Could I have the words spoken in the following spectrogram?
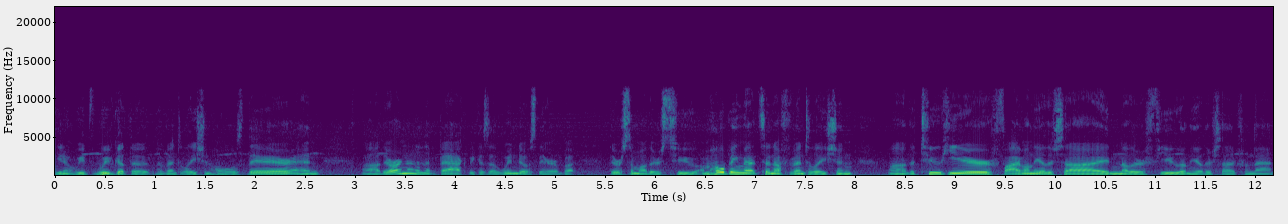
you know, we've, we've got the, the ventilation holes there and uh, there are none in the back because of the windows there, but there are some others too. I'm hoping that's enough ventilation. Uh, the two here, five on the other side, another few on the other side from that.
